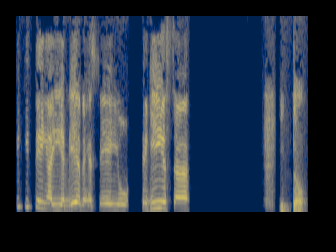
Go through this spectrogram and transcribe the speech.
que, que tem aí? É medo, é receio, preguiça? Então,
